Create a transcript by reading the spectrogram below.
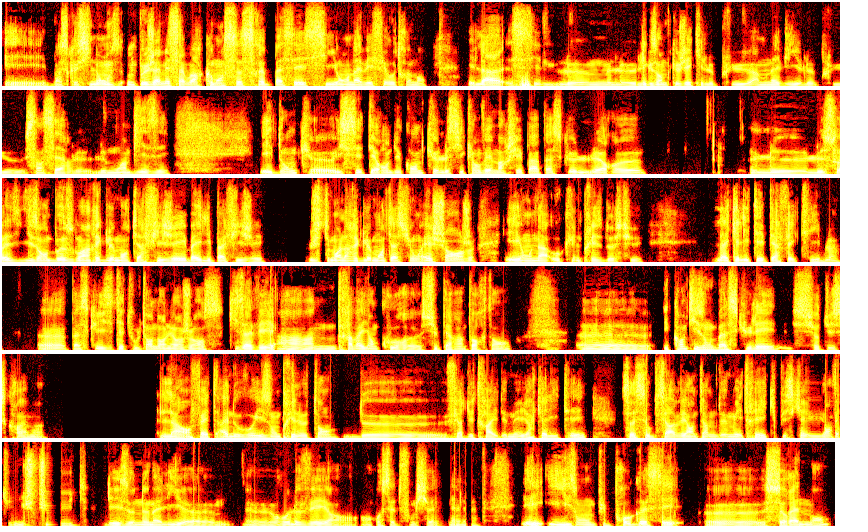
Et parce que sinon, on ne peut jamais savoir comment ça serait passé si on avait fait autrement. Et là, c'est l'exemple que j'ai qui est le plus, à mon avis, le plus sincère, le, moins biaisé. Et donc, euh, ils s'étaient rendu compte que le cycle en V ne marchait pas parce que leur, euh, le, soi-disant besoin réglementaire figé, bah, il n'est pas figé. Justement, la réglementation, elle change et on n'a aucune prise dessus. La qualité perfectible, parce qu'ils étaient tout le temps dans l'urgence, qu'ils avaient un travail en cours super important. Et quand ils ont basculé sur du Scrum, là, en fait, à nouveau, ils ont pris le temps de faire du travail de meilleure qualité. Ça s'est observé en termes de métriques, puisqu'il y a eu en fait une chute des anomalies relevées en, recettes fonctionnelles. Et ils ont pu progresser sereinement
